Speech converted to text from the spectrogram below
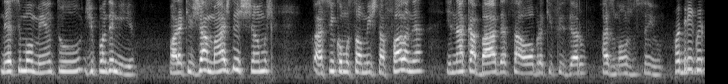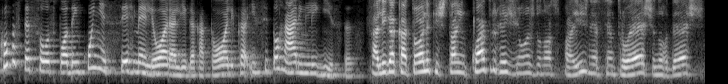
nesse momento de pandemia, para que jamais deixamos, assim como o salmista fala, né, inacabada essa obra que fizeram às mãos do Senhor. Rodrigo, e como as pessoas podem conhecer melhor a Liga Católica e se tornarem liguistas? A Liga Católica está em quatro regiões do nosso país, né? Centro-Oeste, Nordeste,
